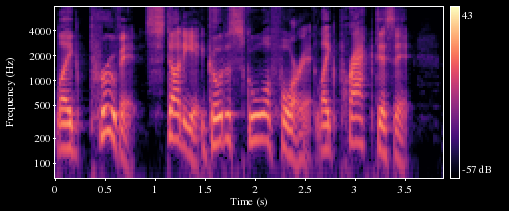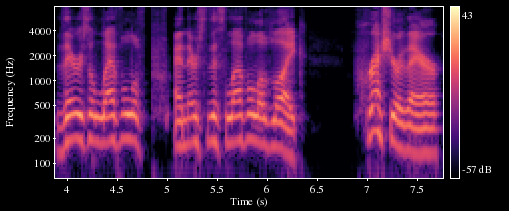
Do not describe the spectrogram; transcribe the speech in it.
Like prove it. Study it. Go to school for it. Like practice it. There's a level of and there's this level of like pressure there.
